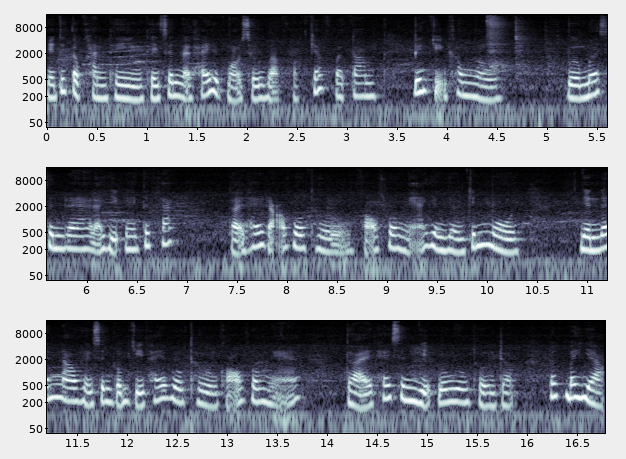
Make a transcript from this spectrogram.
nhờ tiếp tục hành thiền thiền sinh lại thấy được mọi sự vật vật chất và tâm, biến chuyển không ngừng. Vừa mới sinh ra đã diệt ngay tức khắc tuệ thấy rõ vô thường, khổ vô ngã, dần dần chín mùi. Nhìn đến lâu thiền sinh cũng chỉ thấy vô thường, khổ vô ngã. Tuệ thấy sinh diệt luôn luôn thường trực. Lúc bấy giờ,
